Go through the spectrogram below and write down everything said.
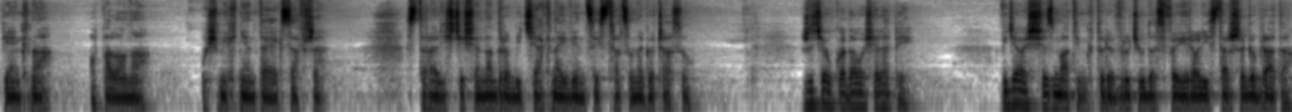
Piękna, opalona, uśmiechnięta jak zawsze. Staraliście się nadrobić jak najwięcej straconego czasu. Życie układało się lepiej. Widziałeś się z Matim, który wrócił do swojej roli starszego brata.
